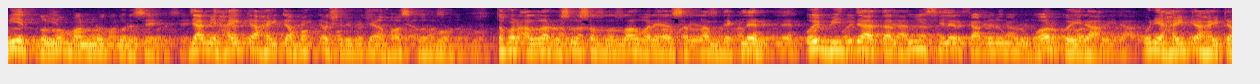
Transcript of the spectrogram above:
নিয়ত করল, মান্যত করেছে যে আমি হাইটা হাইটা মক্কা শরীফে যায় হজ করব। তখন আল্লাহ রাসূল সাল্লাল্লাহু আলাইহি ওয়াসাল্লাম দেখলেন, ওই বিদ্যা তার দুই ছেলের কাঁধের উপর ভর কইরা উনি হাইটা হাইটা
